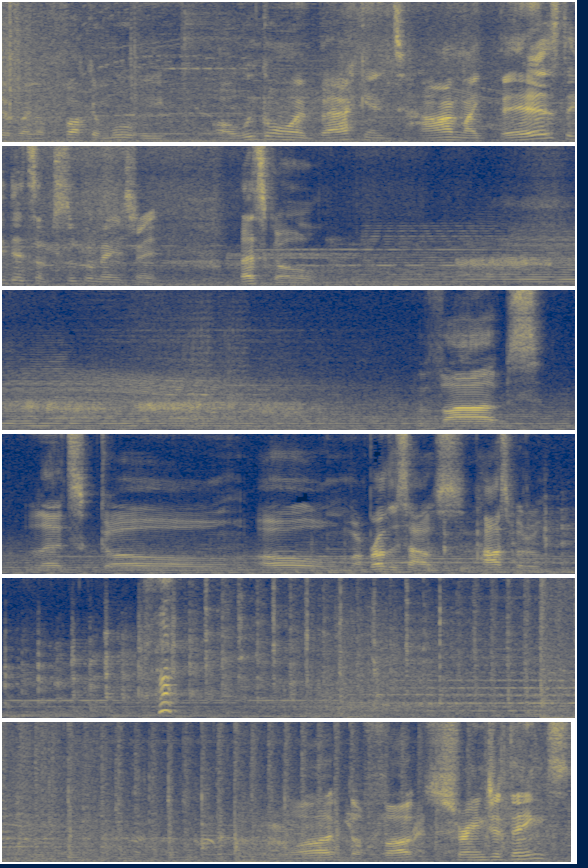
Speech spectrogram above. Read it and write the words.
Shit's like a fucking movie. Oh, we going back in time like this? They did some Superman shit. Let's go. Vibes. Let's go. Oh, my brother's house. Hospital. what the fuck? Stranger Things?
